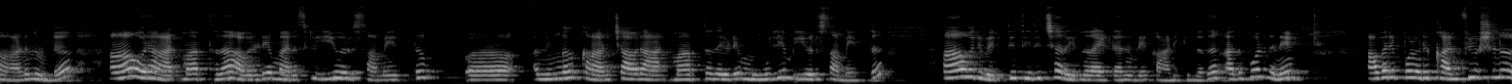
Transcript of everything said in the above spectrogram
കാണുന്നുണ്ട്. ആ ഒരു ആത്മാർത്ഥത അവരുടെ മനസ്സിൽ ഈ ഒരു സമയത്ത് നിങ്ങൾ കാണിച്ച ആ ഒരു ആത്മാർത്ഥതയുടെ മൂല്യം ഈ ഒരു സമയത്ത് ആ ഒരു വ്യക്തി തിരിച്ചറിയുന്നതായിട്ടാണ് ഇവിടെ കാണിക്കുന്നത്. അതുപോലെ തന്നെ അവരിപ്പോൾ ഒരു കൺഫ്യൂഷനിൽ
